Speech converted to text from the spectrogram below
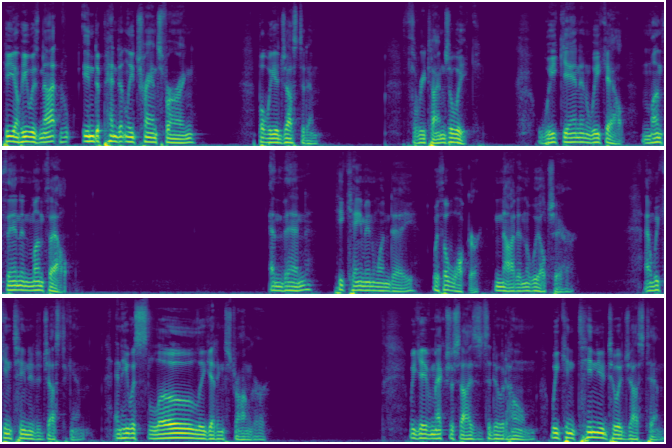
He, you know, he was not independently transferring but we adjusted him three times a week, week in and week out, month in and month out. And then he came in one day with a walker, not in the wheelchair. And we continued adjusting him, and he was slowly getting stronger. We gave him exercises to do at home. We continued to adjust him.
